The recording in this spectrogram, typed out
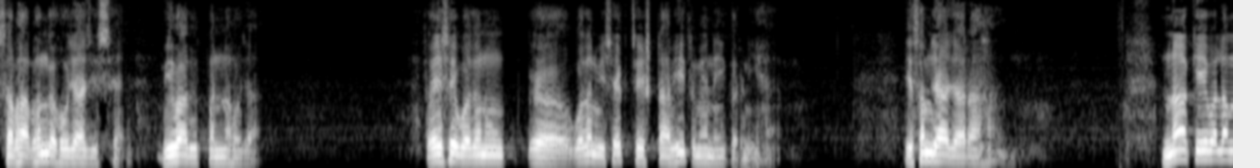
सभा भंग हो जाए जिससे विवाद उत्पन्न हो जाए तो ऐसे वदनों वदन विषयक चेष्टा भी तुम्हें नहीं करनी है। ये समझा जा रहा है। न केवलम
